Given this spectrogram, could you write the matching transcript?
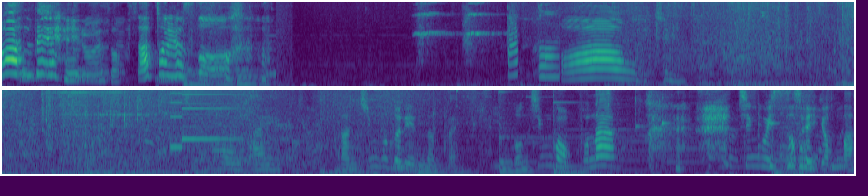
아 안돼 이러면서 싹 털렸어. wow 미친. 어우 다행이다. 난 친구들이 있는데. 넌 친구 없구나? 친구 있어서 이겼다.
